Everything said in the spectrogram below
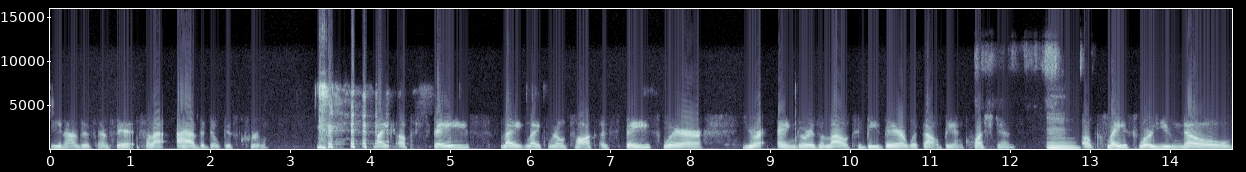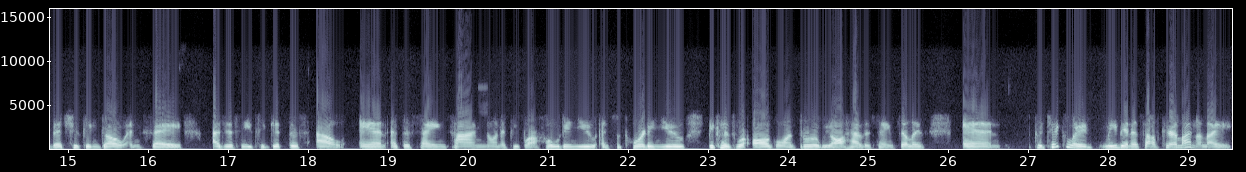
you know, I'm just gonna say it for like I have the dopest crew. like a space, like like real talk, a space where your anger is allowed to be there without being questioned. Mm. A place where you know that you can go and say, I just need to get this out. And at the same time, knowing that people are holding you and supporting you because we're all going through it. We all have the same feelings. And particularly me being in South Carolina, like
